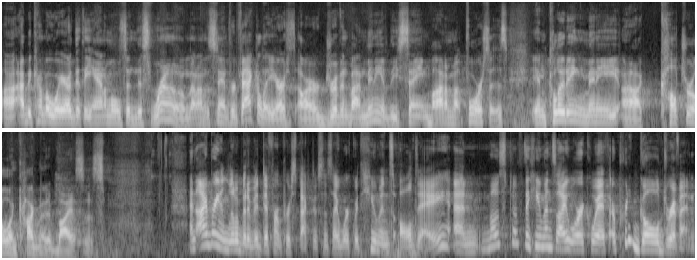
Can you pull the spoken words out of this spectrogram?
uh, I've become aware that the animals in this room and on the Stanford faculty are, are driven by many of these same bottom-up forces, including many uh, cultural and cognitive biases. And I bring a little bit of a different perspective since I work with humans all day, and most of the humans I work with are pretty goal-driven.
